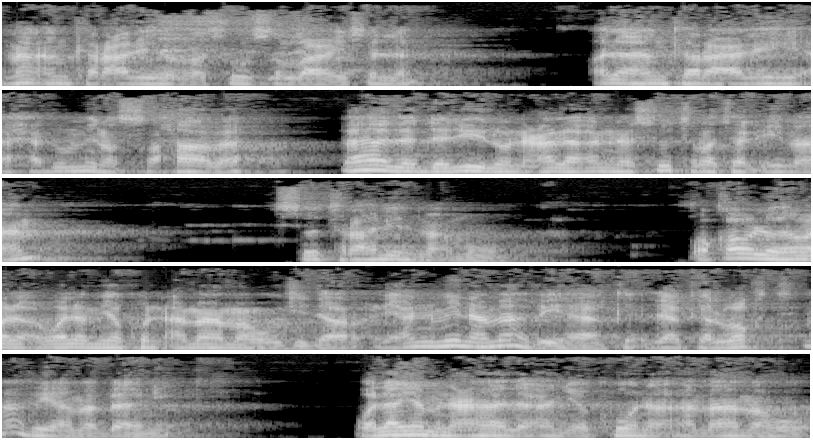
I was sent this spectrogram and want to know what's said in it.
ما أنكر عليه الرسول صلى الله عليه وسلم ولا أنكر عليه أحد من الصحابة. فهذا دليل على أن سترة الإمام سترة للمأموم. وقوله ولم يكن أمامه جدار لأن منى ما فيها ذاك الوقت ما فيها مباني. ولا يمنع هذا أن يكون أمامه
